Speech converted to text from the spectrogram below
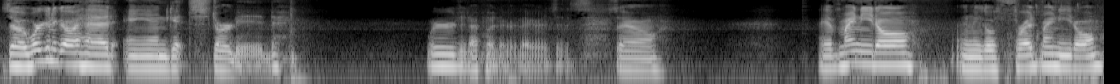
So we're going to go ahead and get started. Where did I put it? There it is. So I have my needle. I'm going to go thread my needle.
